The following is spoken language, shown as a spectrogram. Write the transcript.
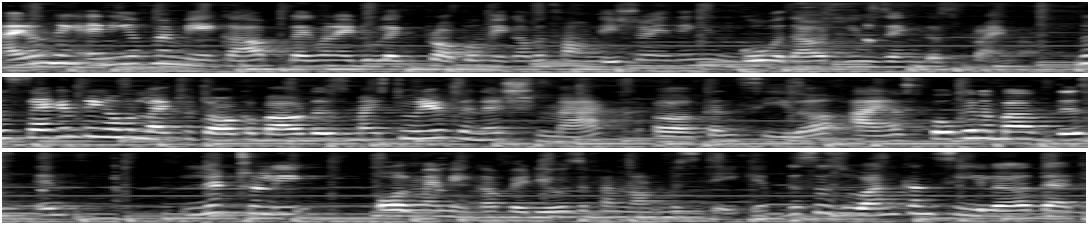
I don't think any of my makeup, like when I do like proper makeup with foundation or anything, can go without using this primer. The second thing I would like to talk about is my Studio Finish MAC uh, Concealer. I have spoken about this in literally all my makeup videos if I'm not mistaken. This is one concealer that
